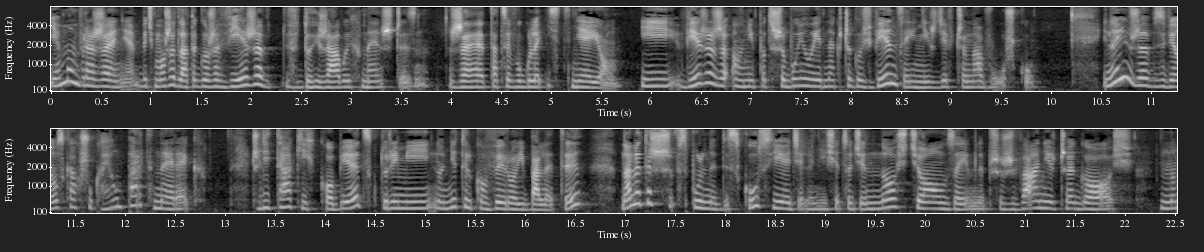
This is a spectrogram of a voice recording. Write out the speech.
ja mam wrażenie, być może dlatego, że wierzę w dojrzałych mężczyzn, że tacy w ogóle istnieją i wierzę, że oni potrzebują jednak czegoś więcej niż dziewczyna w łóżku. I no i że w związkach szukają partnerek, czyli takich kobiet, z którymi no nie tylko wyro i balety, no ale też wspólne dyskusje, dzielenie się codziennością, wzajemne przeżywanie czegoś. No,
